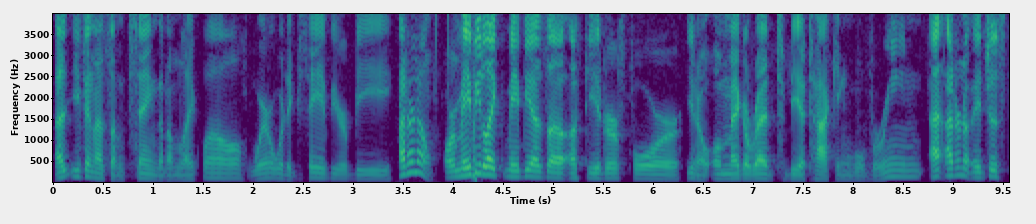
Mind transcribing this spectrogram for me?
uh, even as I'm saying that, I'm like, well, where would Xavier be? I don't know, or maybe like maybe as a, a theater for you know Omega Red to be attacking Wolverine. I, I don't know. It just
